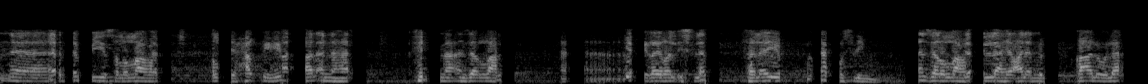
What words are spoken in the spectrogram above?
النبي صلى الله عليه وسلم في حقه قال أنها فيما أنزل الله غير الإسلام فلا يكون مسلم أنزل الله لله على النبي. قالوا لا.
